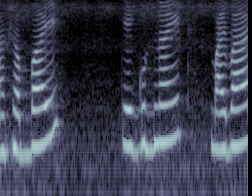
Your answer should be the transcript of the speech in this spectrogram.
আর সবাই কে গুড নাইট বাই বাই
